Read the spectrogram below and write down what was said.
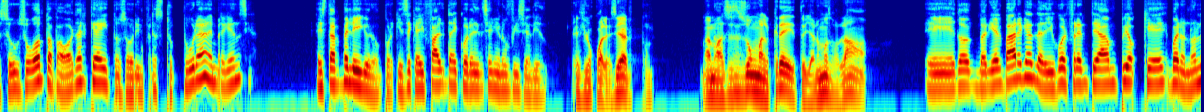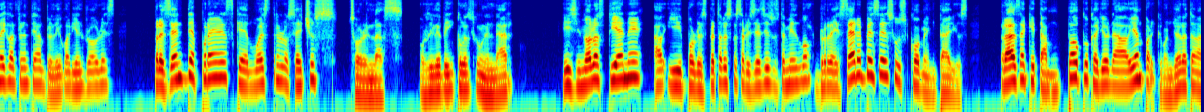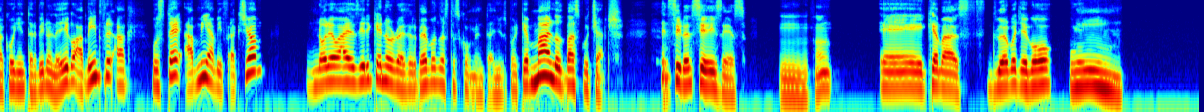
su, su voto a favor del crédito sobre infraestructura de emergencia está en peligro, porque dice que hay falta de coherencia en el oficialismo. Es lo cual es cierto. Además, ese es un mal crédito, ya lo hemos hablado. Eh, don Daniel Vargas le dijo al Frente Amplio que, bueno, no le dijo al Frente Amplio, le dijo a Ariel Robles, presente pruebas que demuestren los hechos sobre los posibles vínculos con el narco. Y si no los tiene, ah, y por respeto a los costarricenses, usted mismo, resérvese sus comentarios. Frase que tampoco cayó nada bien, porque con Jonathan Acuña intervino y le digo, a mí, a usted, a mí, a mi fracción, no le va a decir que nos reservemos nuestros comentarios, porque más los va a escuchar. si, no, si dice eso. Ujú. Eh, ¿Qué más? Luego llegó un,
